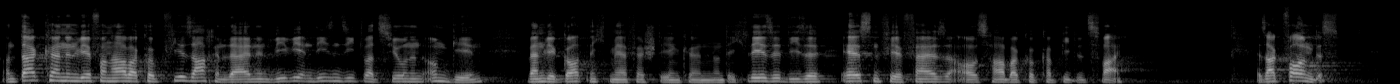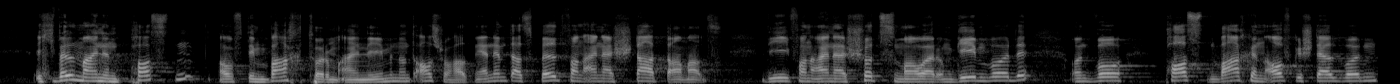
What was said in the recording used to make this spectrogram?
Und da können wir von Habakkuk vier Sachen lernen, wie wir in diesen Situationen umgehen, wenn wir Gott nicht mehr verstehen können. Und ich lese diese ersten vier Verse aus Habakkuk Kapitel 2. Er sagt folgendes. Ich will meinen Posten auf dem Wachturm einnehmen und Ausschau halten. Er nimmt das Bild von einer Stadt damals, die von einer Schutzmauer umgeben wurde und wo Posten, Wachen aufgestellt wurden,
